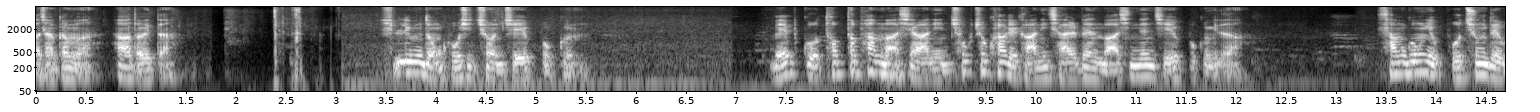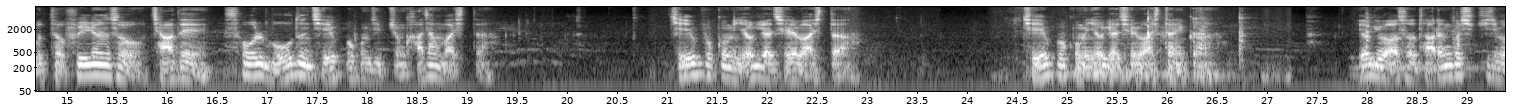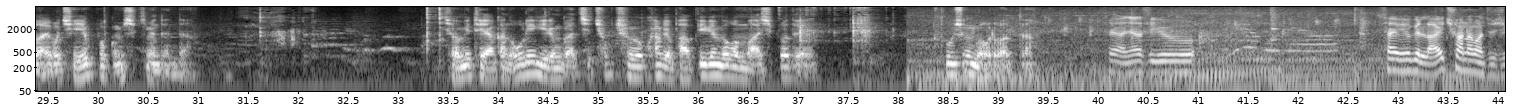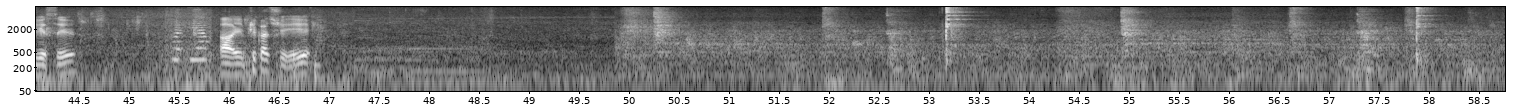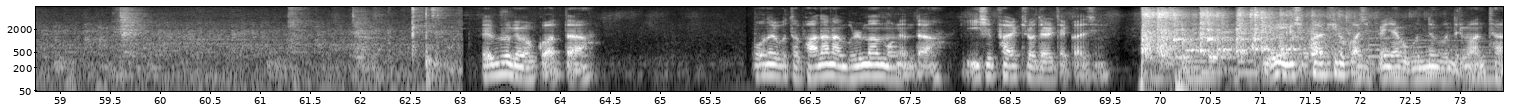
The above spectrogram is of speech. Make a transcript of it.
잠깐만. 하나 더 있다. 신림동 고시촌 제육볶음. 맵고 텁텁한 맛이 아닌 촉촉하게 간이 잘 밴 맛있는 제육볶음이다. 306 보충대부터 훈련소, 자대, 서울 모든 제육볶음집 중 가장 맛있다. 제육볶음은 여기가 제일 맛있다. 제육볶음은 여기가 제일 맛있다니까 여기 와서 다른 거 시키지 말고 제육볶음 시키면 된다. 저 밑에 약간 오리기름 같이 촉촉하게 밥 비벼 먹으면 맛있거든. 후식 먹으러 왔다. 사장님 안녕하세요. 사장님 여기 라이추 하나만 주시겠어요? 아, 예, 피카츄. 예. 배부르게 먹고 왔다. 오늘부터 바나나 물만 먹는다. 28kg 될 때까지. 왜 28kg까지 빼냐고 묻는 분들이 많다.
